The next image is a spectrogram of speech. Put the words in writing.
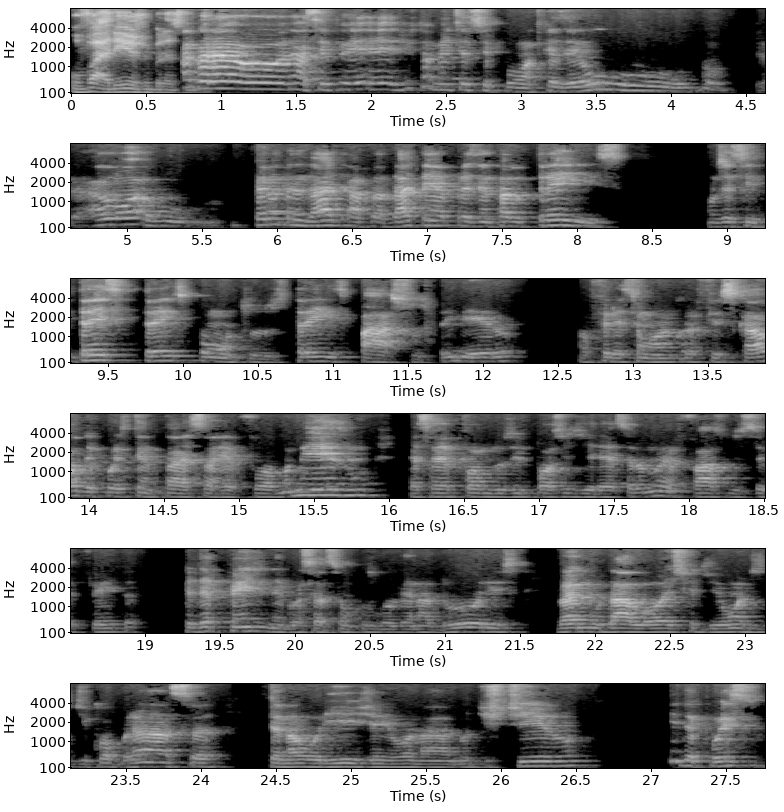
o varejo brasileiro. Agora, é justamente esse ponto. Quer dizer, o, a, o Fernando Haddad, Haddad tem apresentado três, vamos dizer assim, três, três pontos, três passos. Primeiro, oferecer uma âncora fiscal, depois tentar essa reforma mesmo. Essa reforma dos impostos diretos ela não é fácil de ser feita, porque depende de negociação com os governadores, vai mudar a lógica de onde de cobrança, se é na origem ou na, no destino, e depois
